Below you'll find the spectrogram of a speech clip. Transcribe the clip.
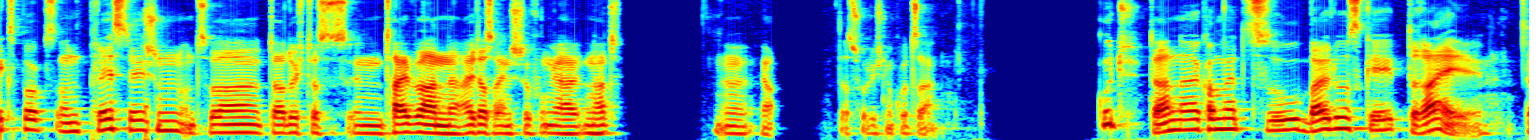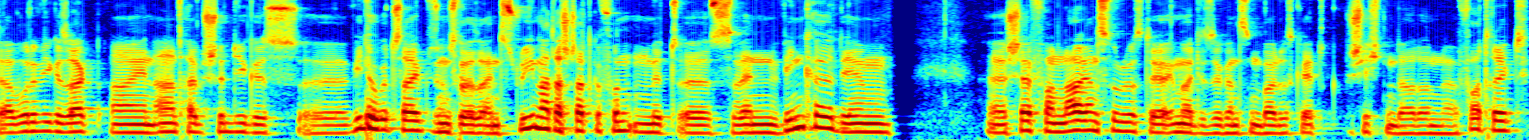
Xbox und PlayStation und zwar dadurch, dass es in Taiwan eine Alterseinstufung erhalten hat. Äh, ja, das wollte ich nur kurz sagen. Gut, dann äh, kommen wir zu Baldur's Gate 3. Da wurde, wie gesagt, ein anderthalbstündiges äh, Video gezeigt, beziehungsweise ein Stream hat da stattgefunden mit äh, Sven Winke, dem äh, Chef von Larian Studios, der immer diese ganzen Baldur's Gate-Geschichten da dann äh, vorträgt.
